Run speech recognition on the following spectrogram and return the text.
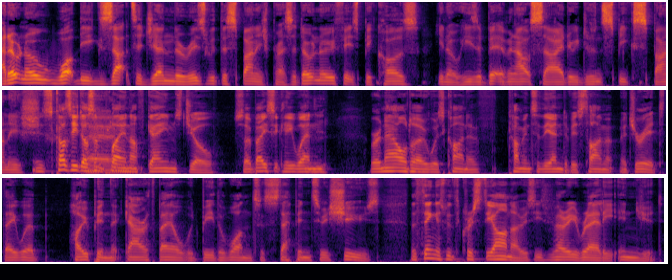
I don't know what the exact agenda is with the Spanish press. I don't know if it's because you know he's a bit of an outsider, he doesn't speak Spanish. It's because he doesn't um, play enough games, Joel. So basically, when Ronaldo was kind of coming to the end of his time at Madrid, they were hoping that Gareth Bale would be the one to step into his shoes. The thing is with Cristiano is he's very rarely injured,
